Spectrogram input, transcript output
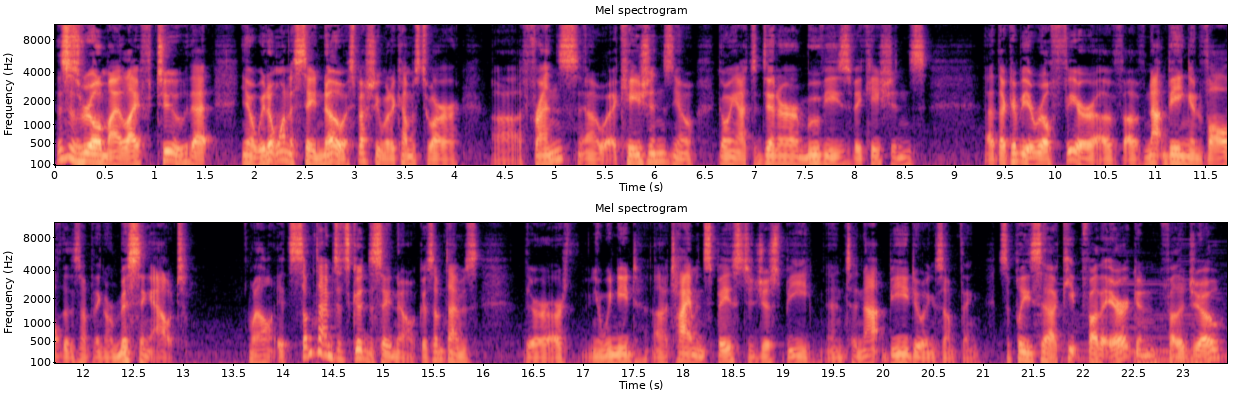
this is real in my life too. That you know we don't want to say no, especially when it comes to our uh, friends, uh, occasions. You know, going out to dinner, movies, vacations. Uh, there could be a real fear of of not being involved in something or missing out. Well, it's sometimes it's good to say no because sometimes there are you know we need uh, time and space to just be and to not be doing something. So please uh, keep Father Eric and Father Joe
